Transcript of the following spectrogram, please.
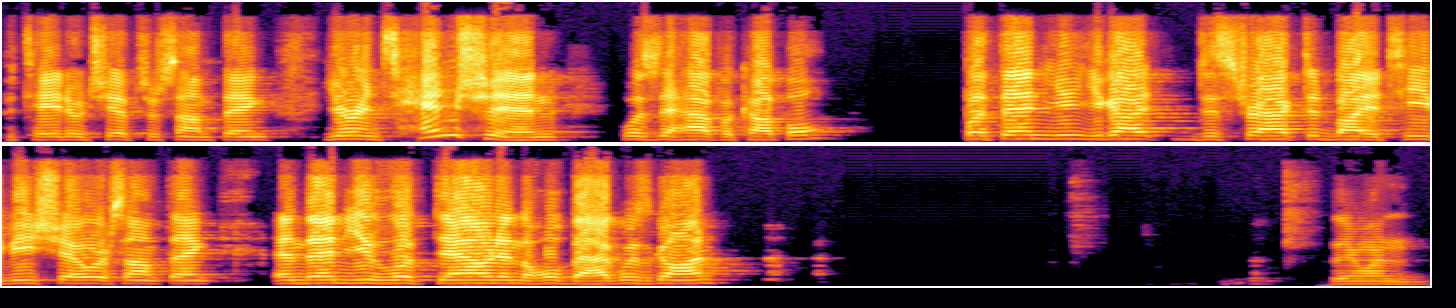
potato chips or something. Your intention was to have a couple, but then you, you got distracted by a TV show or something, and then you looked down and the whole bag was gone. Anyone?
